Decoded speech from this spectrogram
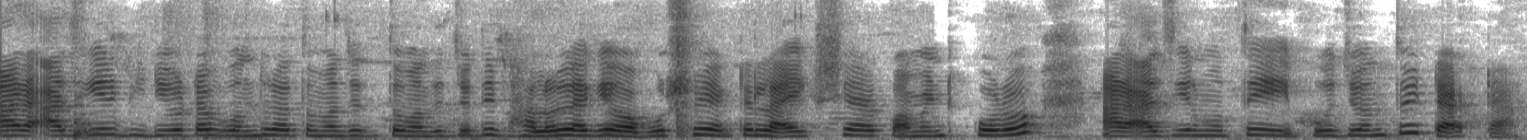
আর আজকের ভিডিওটা বন্ধুরা তোমাদের তোমাদের যদি ভালো লাগে অবশ্যই একটা লাইক শেয়ার কমেন্ট করো। আর আজকের মতো এই পর্যন্তই, টাটা।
